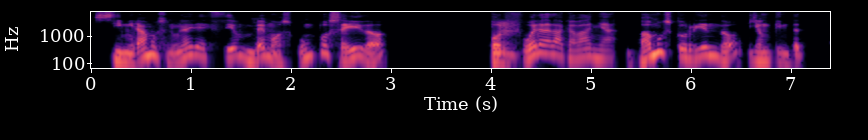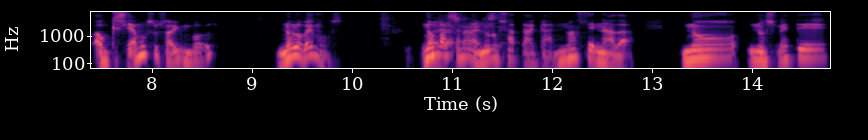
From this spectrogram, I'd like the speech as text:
si miramos en una dirección, vemos un poseído por Mm. fuera de la cabaña, vamos corriendo y aunque, aunque seamos Usain Bolt, no lo vemos. No pasa nada, no nos ataca, no hace nada. No nos mete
